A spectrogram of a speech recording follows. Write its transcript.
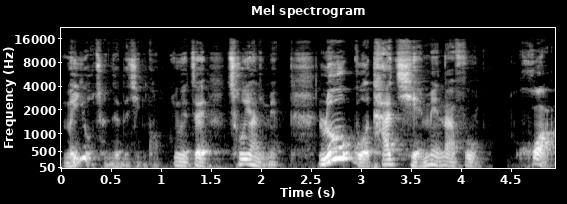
没有存在的情况，因为在抽样里面，如果它前面那幅画，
